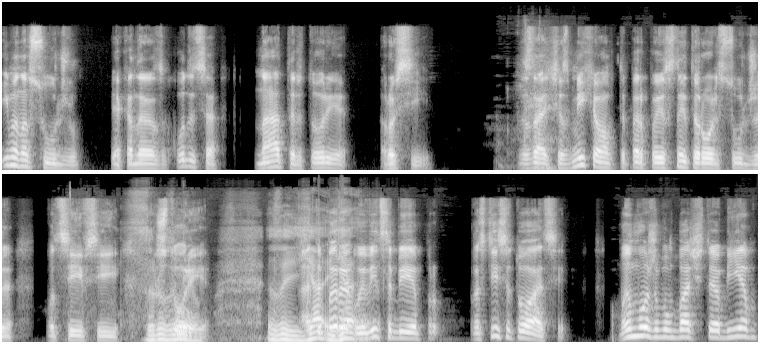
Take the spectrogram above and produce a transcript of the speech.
іменно суджу, яка знаходиться на території Росії. Не знаю, чи зміг я вам тепер пояснити роль суджі в цій всій історії. З- А тепер я, уявіть собі прості ситуації. Ми можемо бачити об'єм,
